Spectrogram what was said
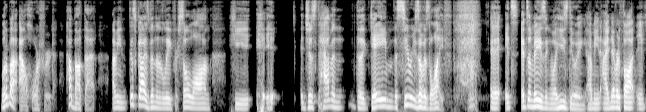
what about Al Horford? How about that? I mean, this guy's been in the league for so long. He, he just having the game, the series of his life. It, it's it's amazing what he's doing. I mean, I never thought if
